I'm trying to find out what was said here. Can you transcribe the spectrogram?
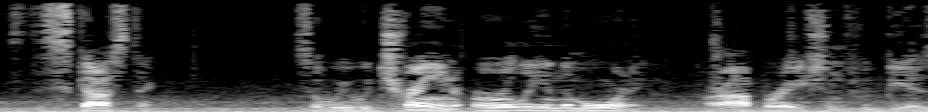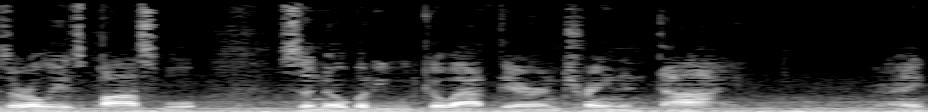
It's disgusting. So we would train early in the morning. Our operations would be as early as possible so nobody would go out there and train and die. Right?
